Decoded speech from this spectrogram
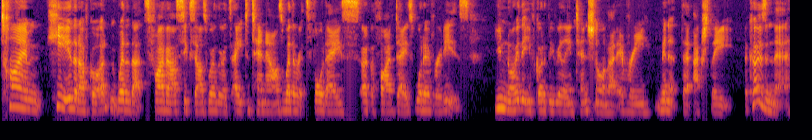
time here that I've got, whether that's five hours, six hours, whether it's eight to 10 hours, whether it's four days over five days, whatever it is, you know that you've got to be really intentional about every minute that actually occurs in there.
